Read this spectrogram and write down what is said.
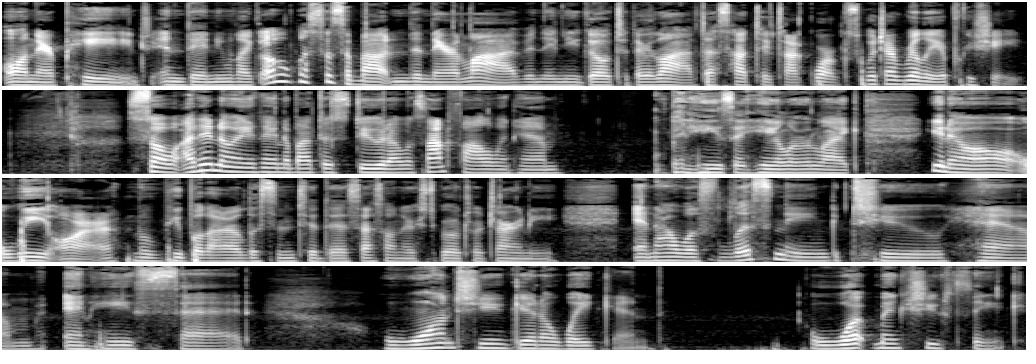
on their page and then you're like oh what's this about? And then they're live and then you go to their live. That's how tiktok works which i really appreciate. So i didn't know anything about this dude. I was not following him but he's a healer like you know we are the people that are listening to this that's on their spiritual journey and i was listening to him and he said once you get awakened, what makes you think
